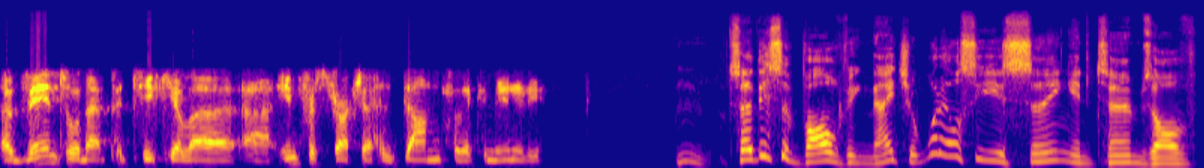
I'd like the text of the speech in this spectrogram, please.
event or that particular uh, infrastructure has done for the community. Mm. So, this evolving nature, what else are you seeing in terms of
